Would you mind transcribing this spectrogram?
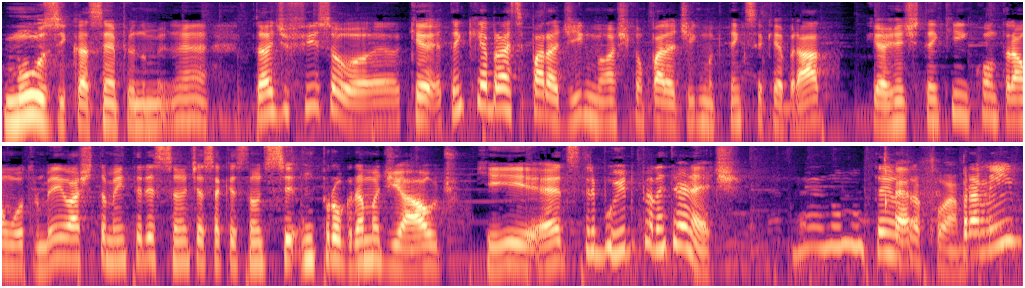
música sempre no. Né? Então é difícil. É, que, tem que quebrar esse paradigma. Eu acho que é um paradigma que tem que ser quebrado. Que a gente tem que encontrar um outro meio. Eu acho também interessante essa questão de ser um programa de áudio que é distribuído pela internet. É, não, não tem é, outra forma. Para mim,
